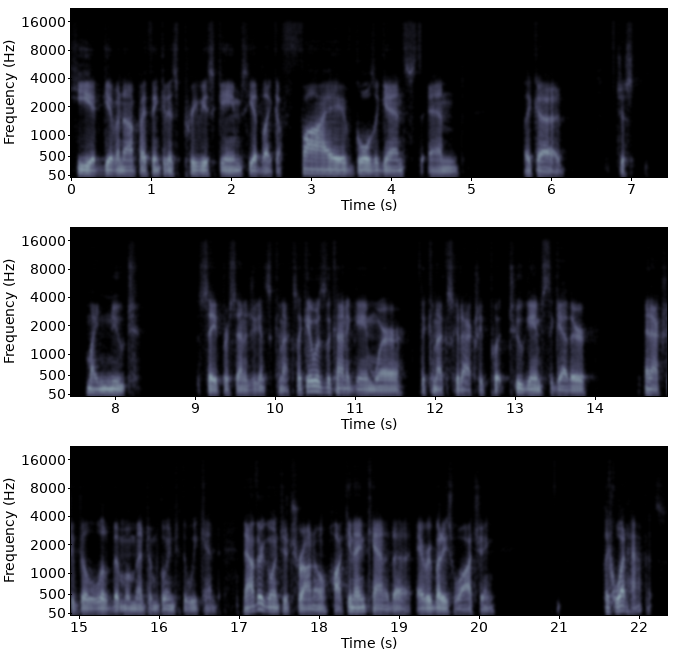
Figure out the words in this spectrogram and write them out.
He had given up, I think, in his previous games, he had like a five goals against and like a just minute save percentage against the Canucks. Like it was the kind of game where the Canucks could actually put two games together and actually build a little bit of momentum going to the weekend. Now they're going to Toronto, Hockey Night in Canada. Everybody's watching. Like, what happens?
